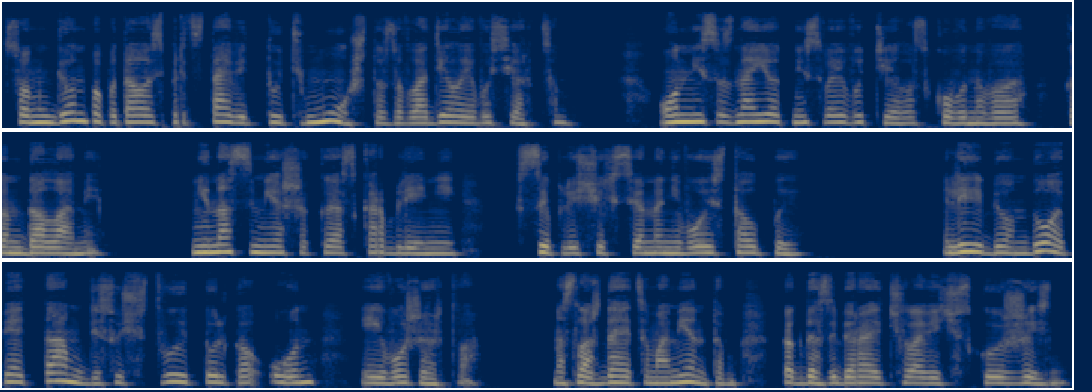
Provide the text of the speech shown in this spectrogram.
Сон Гён попыталась представить ту тьму, что завладела его сердцем. Он не сознает ни своего тела, скованного кандалами, ни насмешек и оскорблений, сыплющихся на него из толпы. Ли Бёндо опять там, где существует только он и его жертва. Наслаждается моментом, когда забирает человеческую жизнь.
